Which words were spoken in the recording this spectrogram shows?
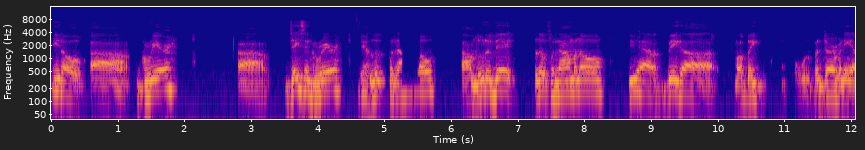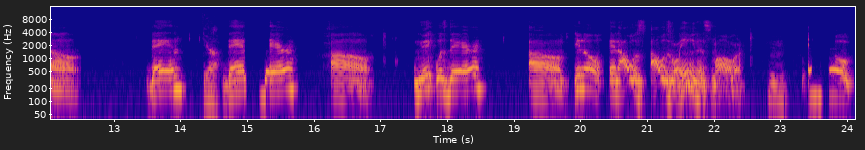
you know, uh, Greer, uh, Jason Greer yeah. looked phenomenal. Um, Ludovic looked phenomenal. You have big, uh, my big from Germany, uh, Dan. Yeah. Dan there. Um, Nick was there. Um, you know, and I was I was lean and smaller. Hmm. And so,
